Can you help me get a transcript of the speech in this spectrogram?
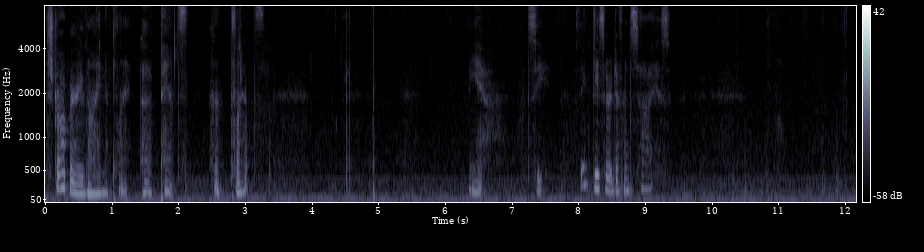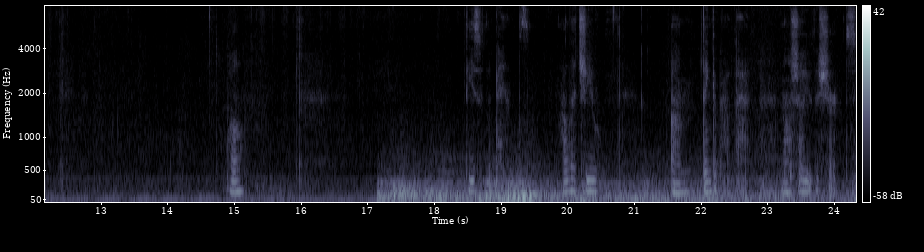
strawberry vine plant uh, pants plants. Yeah, let's see. I think these are a different size. Well, these are the pants. I'll let you um, think about that, and I'll show you the shirts.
